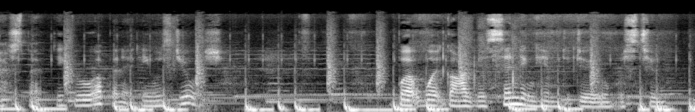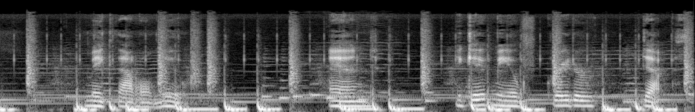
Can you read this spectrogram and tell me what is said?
aspect. He grew up in it, he was Jewish. But what God was sending him to do was to make that all new. And it gave me a greater depth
